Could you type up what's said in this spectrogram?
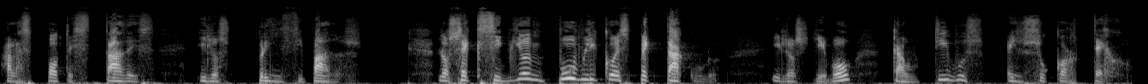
a las potestades y los principados los exhibió en público espectáculo y los llevó cautivos en su cortejo.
